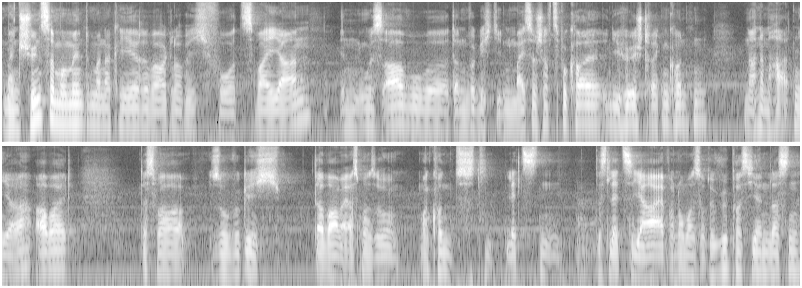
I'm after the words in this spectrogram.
Mein schönster Moment in meiner Karriere war, glaube ich, vor zwei Jahren in den USA, wo wir dann wirklich den Meisterschaftspokal in die Höhe strecken konnten, nach einem harten Jahr Arbeit. Das war so wirklich, da waren wir erstmal so, man konnte die letzten, das letzte Jahr einfach nochmal so Revue passieren lassen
